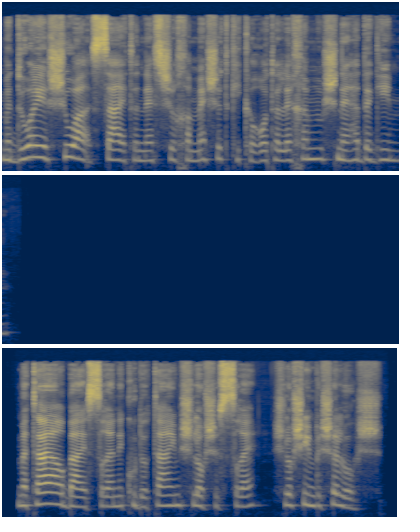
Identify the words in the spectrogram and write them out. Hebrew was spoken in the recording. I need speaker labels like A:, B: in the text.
A: מדוע ישוע עשה את הנס של חמשת כיכרות הלחם ושני הדגים? מתי 14.213-33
